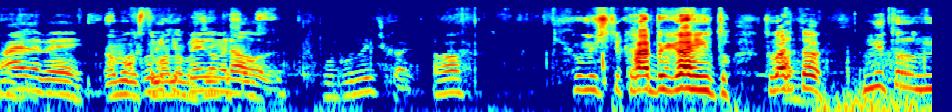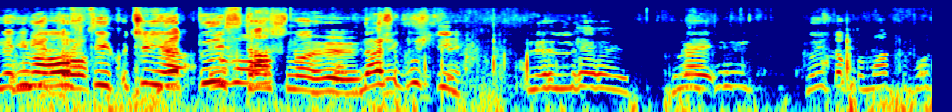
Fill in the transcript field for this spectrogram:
Айде бе. Ама го стомана ти бегаме надоле. Модулничка е. Тихо ми ще кажа беганието. Тогава нитро, не Има нитро. овци, кучиня. Не, И страшно е. Наши пусти. Леле. Но и с автоматски бос.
